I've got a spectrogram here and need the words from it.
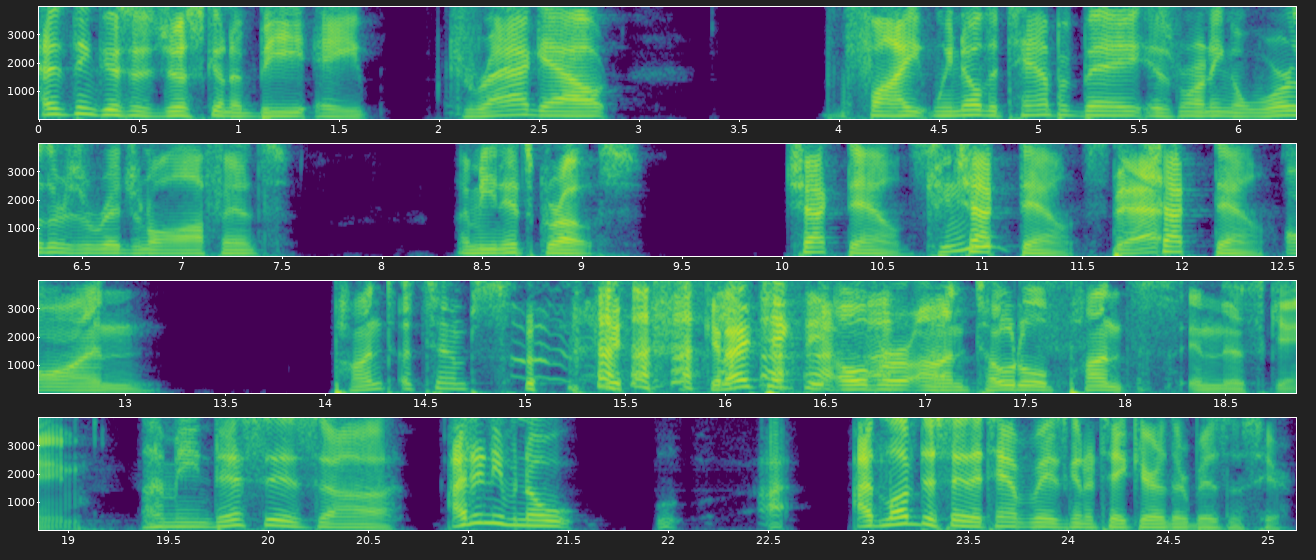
I think this is just going to be a drag out fight. We know that Tampa Bay is running a Werther's original offense. I mean, it's gross. Check downs, Can check downs, check downs. On punt attempts? Can I take the over on total punts in this game? I mean, this is uh I didn't even know I I'd love to say that Tampa Bay is going to take care of their business here.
